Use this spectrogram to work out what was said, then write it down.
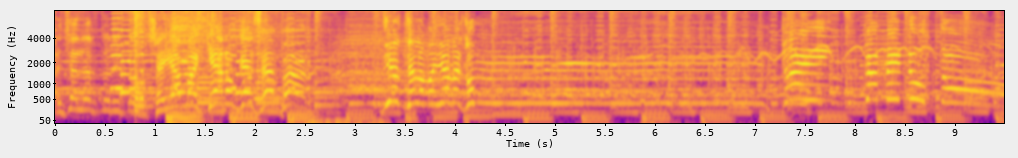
Échale, Arturito. Se llama Quiero que sepan. 10 de la mañana con 30 minutos.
